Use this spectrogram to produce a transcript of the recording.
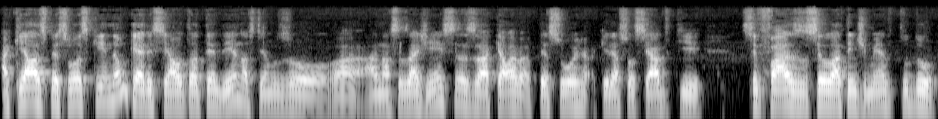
aquelas pessoas que não querem se autoatender, nós temos o, a, as nossas agências, aquela pessoa, aquele associado que se faz o seu atendimento tudo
